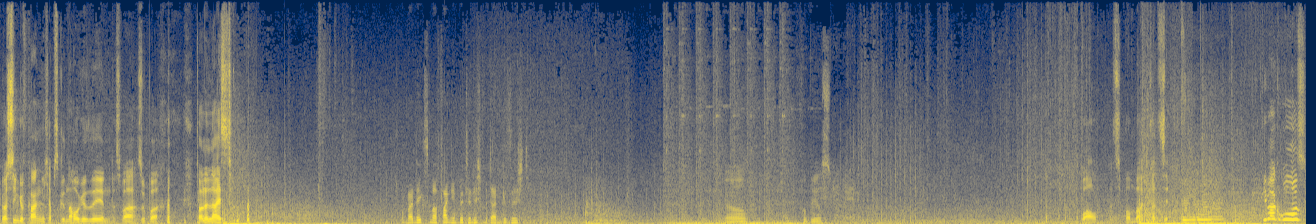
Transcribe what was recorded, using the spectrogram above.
Du hast ihn gefangen, ich hab's genau gesehen. Das war super. Tolle Leistung. Und beim nächsten Mal fang ihn bitte nicht mit deinem Gesicht. Ja. Probier's. Wow, die Bombe hat gerade sehr... Die war groß!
